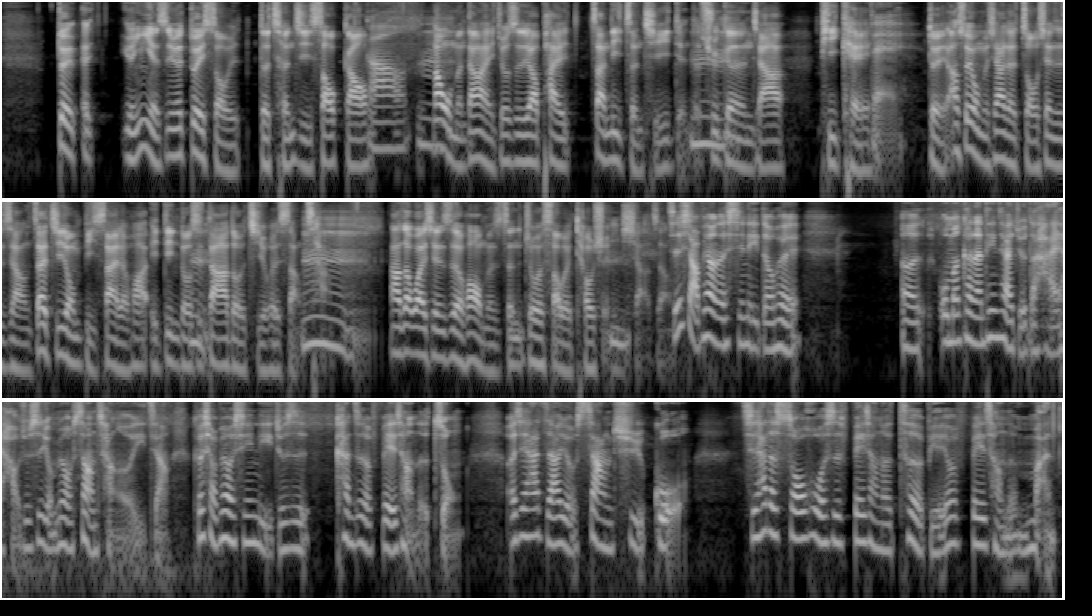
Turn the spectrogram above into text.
对，呃，原因也是因为对手的成绩稍高，高，嗯，那我们当然也就是要派战力整齐一点的、嗯去跟人家 PK。对，对啊，所以我们现在的轴线是这样，在基隆比赛的话，一定都是嗯大家都有机会上场。嗯，那在外县市的话，我们真的就会稍微挑选一下这样。其实小朋友的心里都会，呃，我们可能听起来觉得还好，就是有没有上场而已这样。可小朋友心里就是看这个非常的重，而且他只要有上去过，其实他的收获是非常的特别又非常的满，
